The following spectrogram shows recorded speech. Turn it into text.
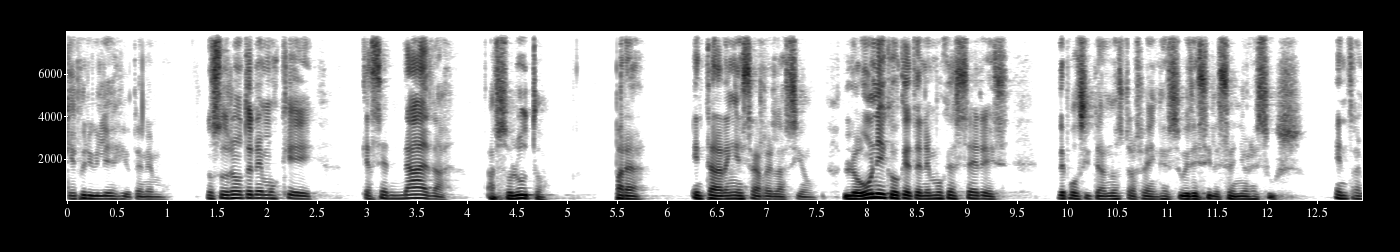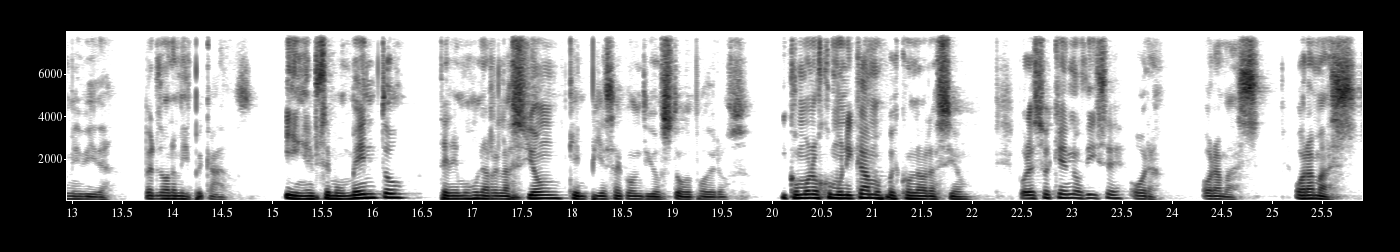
Qué privilegio tenemos. Nosotros no tenemos que, que hacer nada absoluto para entrar en esa relación. Lo único que tenemos que hacer es depositar nuestra fe en Jesús y decirle, Señor Jesús, entra en mi vida, perdona mis pecados. Y en ese momento tenemos una relación que empieza con Dios Todopoderoso. ¿Y cómo nos comunicamos? Pues con la oración. Por eso es que nos dice, ora ora más, ora más.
